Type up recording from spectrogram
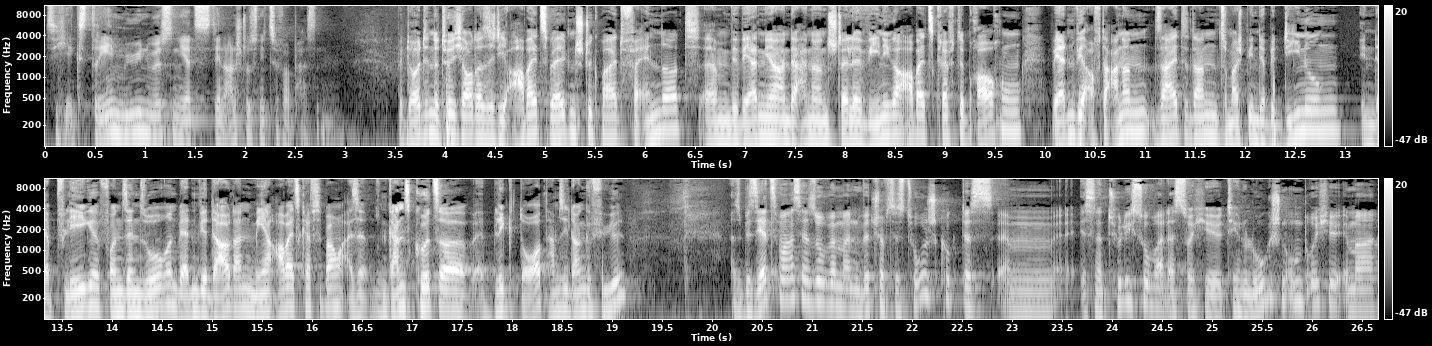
sich extrem mühen müssen, jetzt den Anschluss nicht zu verpassen. Bedeutet natürlich auch, dass sich die Arbeitswelt ein Stück weit verändert. Ähm, wir werden ja an der einen Stelle weniger Arbeitskräfte brauchen. Werden wir auf der anderen Seite dann, zum Beispiel in der Bedienung, in der Pflege von Sensoren, werden wir da dann mehr Arbeitskräfte brauchen? Also ein ganz kurzer Blick dort. Haben Sie da ein Gefühl? Also bis jetzt war es ja so, wenn man wirtschaftshistorisch guckt, dass ähm, es natürlich so war, dass solche technologischen Umbrüche immer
